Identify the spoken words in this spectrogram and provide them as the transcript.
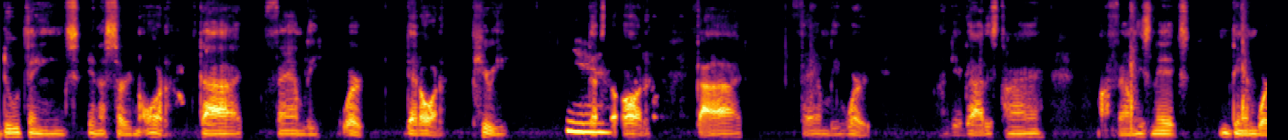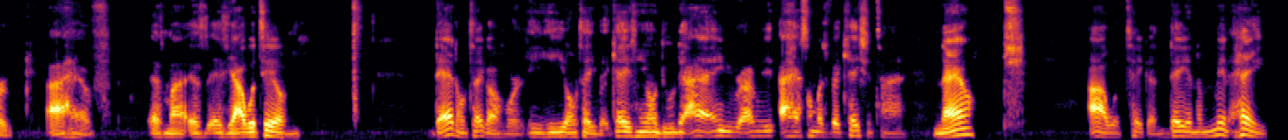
do things in a certain order. God, family, work, that order. Period. Yeah. That's the order. God, family, work. I give God his time. My family's next. then work. I have, as my as, as y'all would tell me, dad don't take off work. He he don't take vacation. He don't do that. I ain't. I, mean, I had so much vacation time. Now, psh, I would take a day in a minute. Hey,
